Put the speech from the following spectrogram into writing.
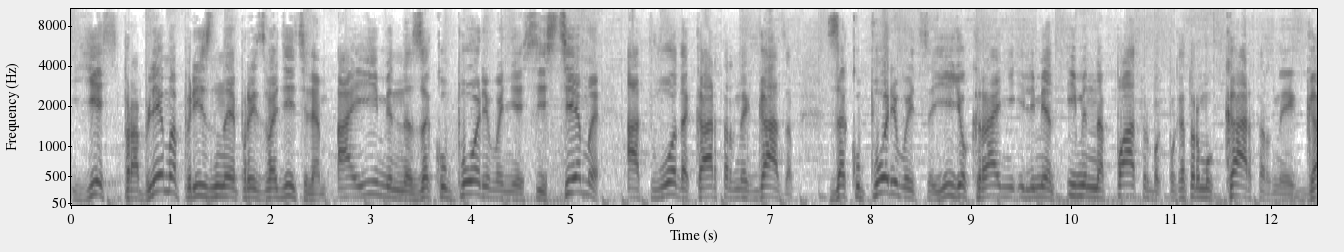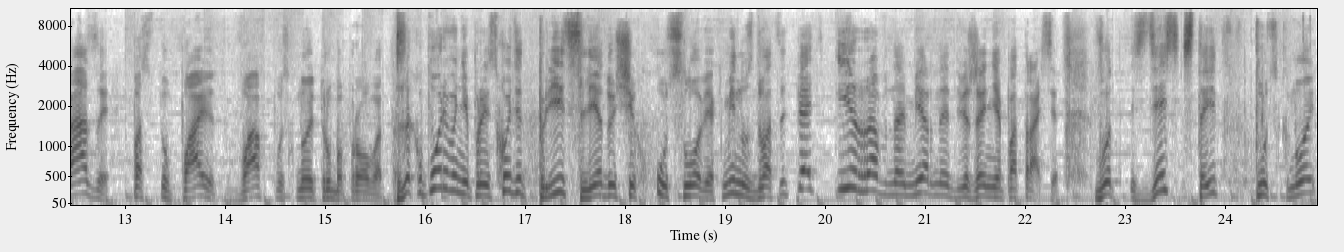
есть проблема, признанная производителем, а именно закупоривание системы отвода картерных газов – закупоривается ее крайний элемент, именно патрубок, по которому картерные газы поступают во впускной трубопровод. Закупоривание происходит при следующих условиях. Минус 25 и равномерное движение по трассе. Вот здесь стоит впускной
